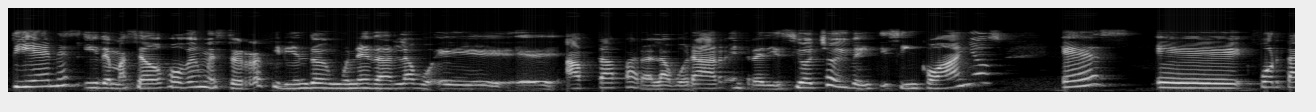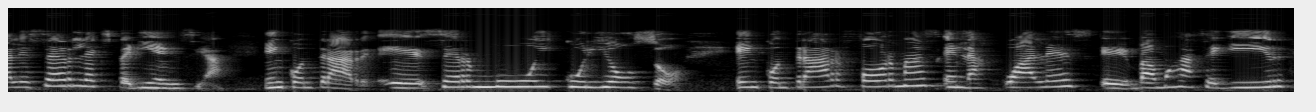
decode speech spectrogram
tienes, y demasiado joven me estoy refiriendo en una edad eh, eh, apta para laborar entre 18 y 25 años, es eh, fortalecer la experiencia, encontrar, ser muy curioso, encontrar formas en las cuales vamos a seguir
